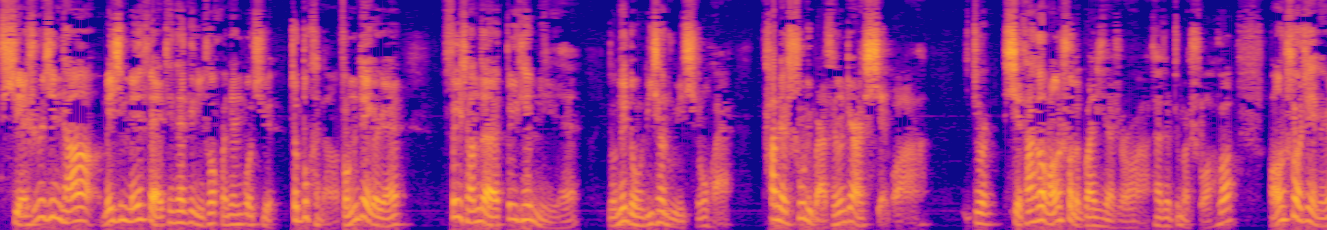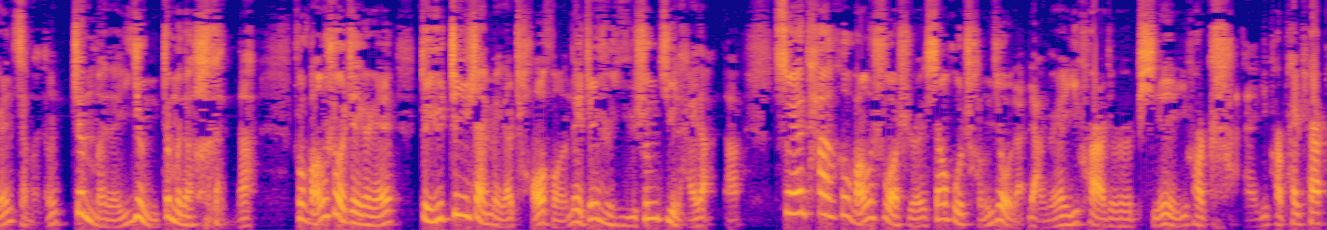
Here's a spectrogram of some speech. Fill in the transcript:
铁石心肠、没心没肺，天天跟你说怀念过去，这不可能。冯这个人。非常的悲天悯人，有那种理想主义情怀。他那书里边曾经这样写过啊，就是写他和王朔的关系的时候啊，他就这么说：说王朔这个人怎么能这么的硬，这么的狠呢？说王朔这个人对于真善美的嘲讽，那真是与生俱来的啊。虽然他和王朔是相互成就的，两个人一块儿就是贫，一块砍，一块拍片儿，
